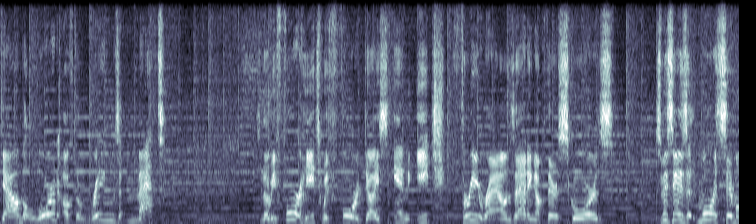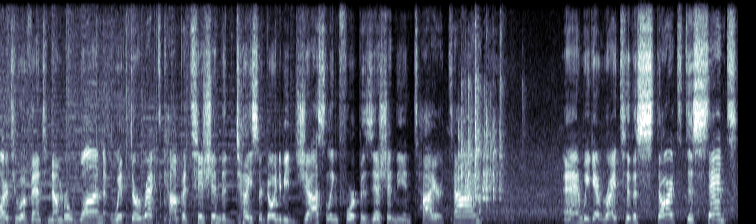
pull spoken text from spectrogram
down the Lord of the Rings mat. There'll be four heats with four dice in each, three rounds, adding up their scores. So this is more similar to event number one. With direct competition, the dice are going to be jostling for position the entire time. And we get right to the start. Descent.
